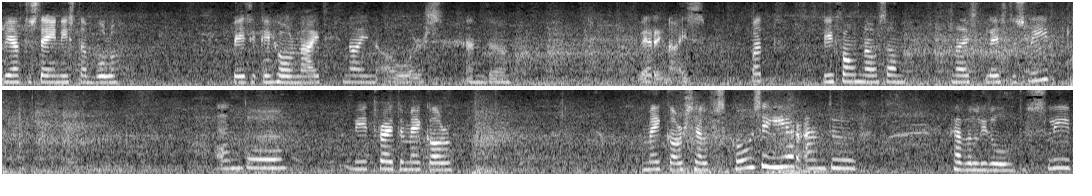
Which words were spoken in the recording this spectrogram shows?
we have to stay in Istanbul basically whole night, nine hours, and uh, very nice. But we found now some nice place to sleep, and uh, we try to make our make ourselves cozy here and uh, have a little sleep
